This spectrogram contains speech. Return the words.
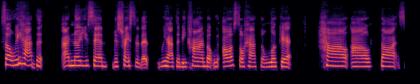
So we have to I know you said, Ms. Tracy, that we have to be kind, but we also have to look at how our thoughts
